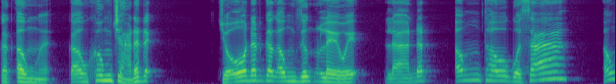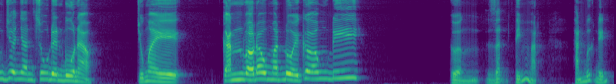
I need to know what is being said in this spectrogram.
Các ông, các ông không trả đất đấy. Chỗ đất các ông dựng lều ấy là đất ông thầu của xã. Ông chưa nhận xu đền bù nào. Chúng mày cắn vào đâu mà đuổi các ông đi. Cường giận tím mặt. Hắn bước đến,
